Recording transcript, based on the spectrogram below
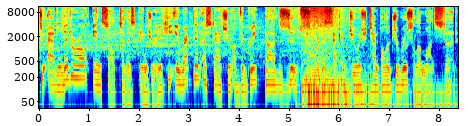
to add literal insult to this injury, he erected a statue of the Greek god Zeus where the second Jewish temple of Jerusalem once stood.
